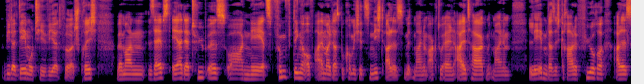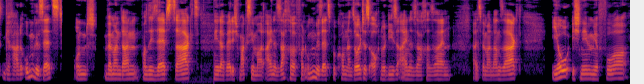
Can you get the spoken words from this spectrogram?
wieder demotiviert wird. Sprich, wenn man selbst eher der Typ ist, oh nee, jetzt fünf Dinge auf einmal, das bekomme ich jetzt nicht alles mit meinem aktuellen Alltag, mit meinem Leben, das ich gerade führe, alles gerade umgesetzt. Und wenn man dann von sich selbst sagt, nee, da werde ich maximal eine Sache von umgesetzt bekommen, dann sollte es auch nur diese eine Sache sein. Als wenn man dann sagt, yo, ich nehme mir vor,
